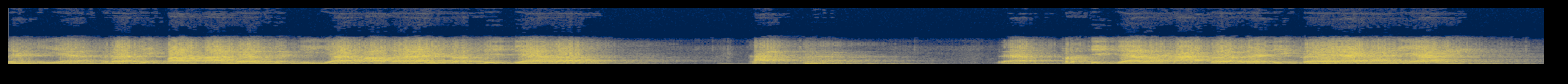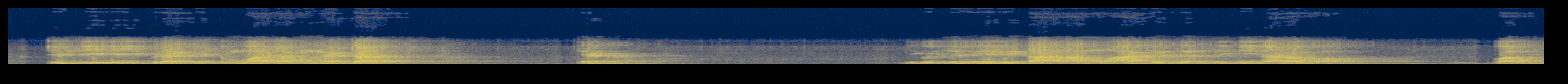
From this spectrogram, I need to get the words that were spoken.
sekian. Berarti pas tanggal sekian matahari persis di atas Ka'bah. Nah, persis Ka'bah berarti bayangan yang di sini berarti semuanya menghadap ya. Itu jenis alamu ada di sini napa? Wali.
